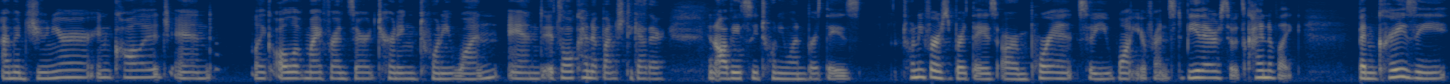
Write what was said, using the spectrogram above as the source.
I'm a junior in college and like all of my friends are turning 21 and it's all kind of bunched together. And obviously 21 birthdays, 21st birthdays are important, so you want your friends to be there. So it's kind of like been crazy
